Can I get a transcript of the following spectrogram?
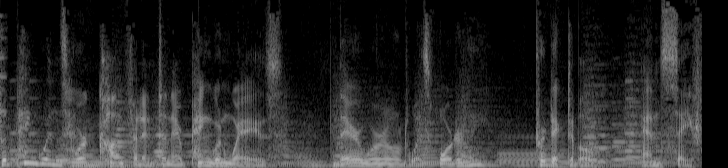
The penguins were confident in their penguin ways. Their world was orderly, predictable, and safe.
